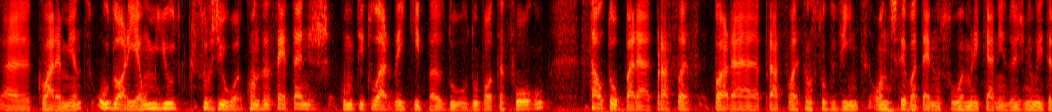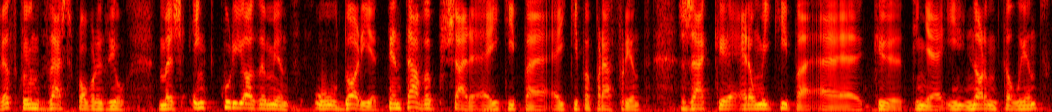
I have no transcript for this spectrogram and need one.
uh, claramente. O Dória é um miúdo que surgiu com 17 anos como titular da equipa do, do Botafogo, saltou para, para, a, seleção, para, para a seleção sub-20, onde esteve até no Sul-Americano em 2013, que foi um desastre para o Brasil, mas em que, curiosamente, o Dória tentava puxar a equipa, a equipa para a frente, já que era uma equipa uh, que tinha enorme talento,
